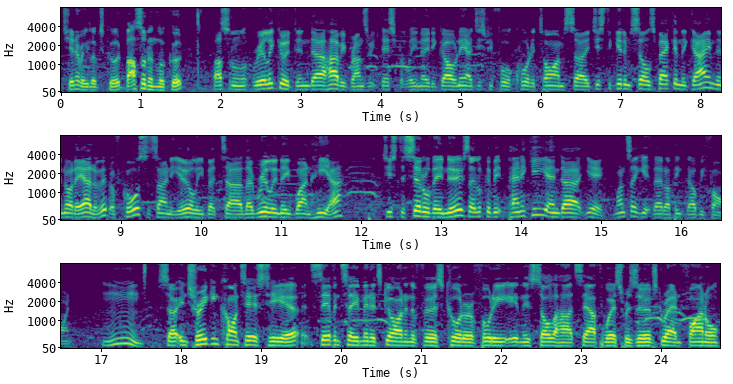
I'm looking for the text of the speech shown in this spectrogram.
Chinnery looks good. Busselton look good. Busselton look really good, and uh, Harvey Brunswick desperately need a goal now just before quarter time. So just to get themselves back in the game, they're not out of it, of course. It's only early, but uh, they really need one here just to settle their nerves. They look a bit panicky, and uh, yeah, once they get that, I think they'll be fine. So intriguing contest here. 17 minutes gone in the first quarter of footy in this Solahart Southwest Reserves Grand Final.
